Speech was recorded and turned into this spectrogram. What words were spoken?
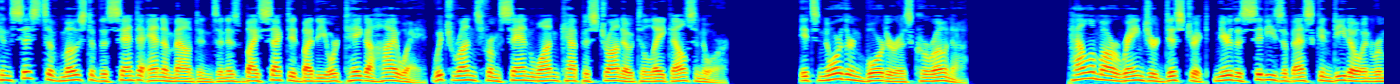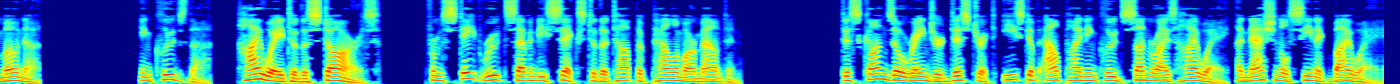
Consists of most of the Santa Ana Mountains and is bisected by the Ortega Highway, which runs from San Juan Capistrano to Lake Elsinore. Its northern border is Corona. Palomar Ranger District, near the cities of Escondido and Ramona includes the «Highway to the Stars» from State Route 76 to the top of Palomar Mountain. Descanso Ranger District, east of Alpine includes Sunrise Highway, a national scenic byway.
